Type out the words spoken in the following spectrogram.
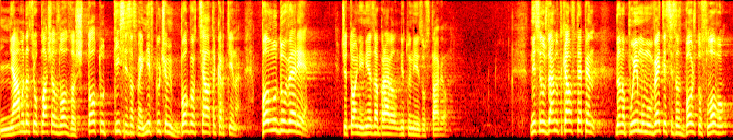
няма да се оплаша в зло, защото ти си с мен. Ние включваме Бог в цялата картина. Пълно доверие, че Той ни, ни е забравил, нито ни е изоставил. Ние се нуждаем до такава степен да напоим умовете си с Божието Слово,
